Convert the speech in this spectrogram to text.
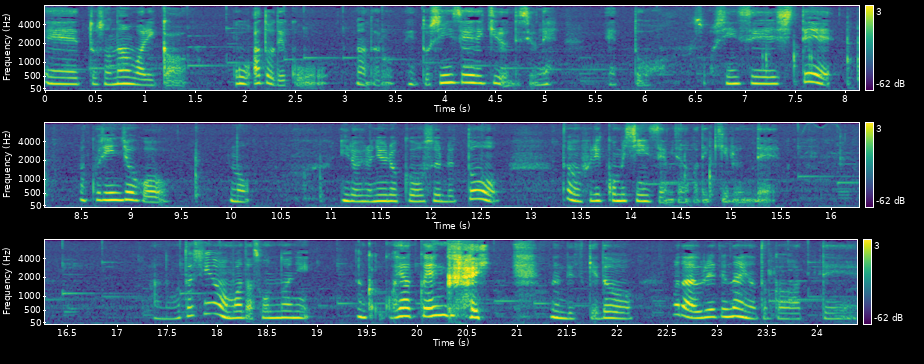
えー、っとその何割かを後でこうなんだろう、えっと、申請できるんですよね。えっとそう申請して、まあ、個人情報のいろいろ入力をすると多分振込申請みたいなのができるんであの私のはまだそんなになんか500円ぐらいなんですけどまだ売れてないのとかがあって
